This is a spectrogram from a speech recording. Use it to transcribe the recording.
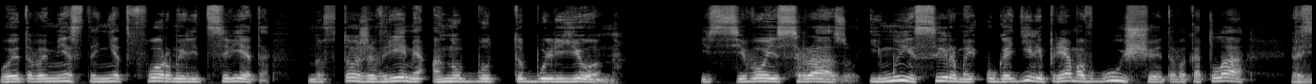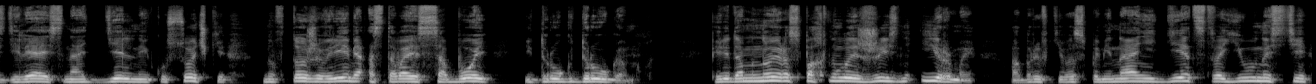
У этого места нет формы или цвета, но в то же время оно будто бульон. Из всего и сразу. И мы с Ирмой угодили прямо в гущу этого котла – разделяясь на отдельные кусочки, но в то же время оставаясь собой и друг другом. Передо мной распахнулась жизнь Ирмы, обрывки воспоминаний детства, юности,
